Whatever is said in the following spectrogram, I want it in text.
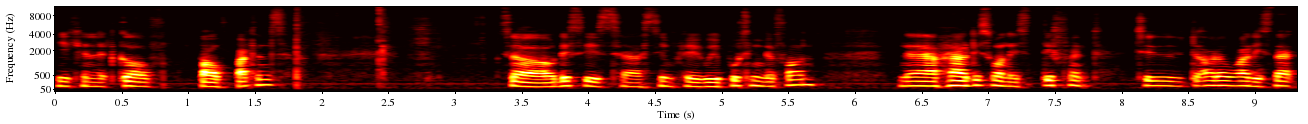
you can let go of both buttons. So this is uh, simply rebooting the phone. Now how this one is different to the other one is that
